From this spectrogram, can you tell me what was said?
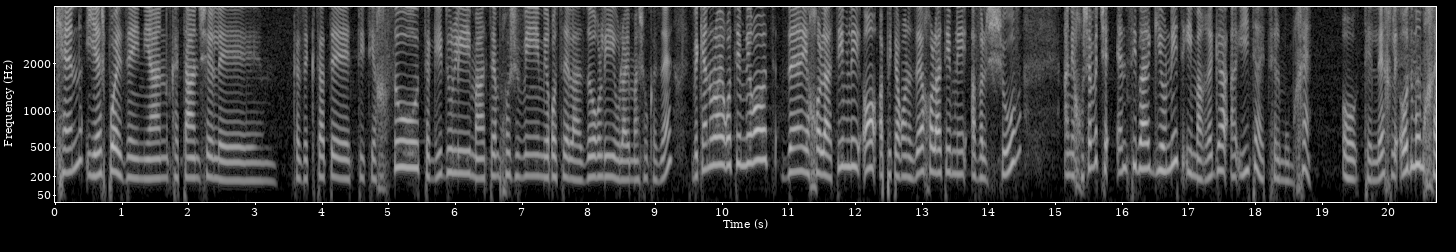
כן, יש פה איזה עניין קטן של אה, כזה קצת אה, תתייחסו, תגידו לי מה אתם חושבים, מי רוצה לעזור לי, אולי משהו כזה. וכן, אולי רוצים לראות, זה יכול להתאים לי, או הפתרון הזה יכול להתאים לי, אבל שוב, אני חושבת שאין סיבה הגיונית אם הרגע היית אצל מומחה, או תלך לעוד מומחה.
